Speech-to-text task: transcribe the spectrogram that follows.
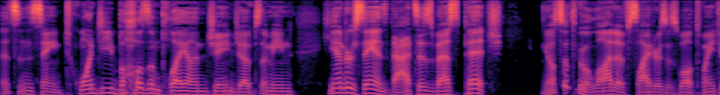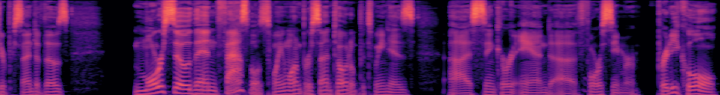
That's insane. 20 balls in play on changeups. I mean, he understands that's his best pitch. He also threw a lot of sliders as well, 22% of those. More so than fastballs, 21% total between his uh, sinker and uh, four seamer. Pretty cool.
